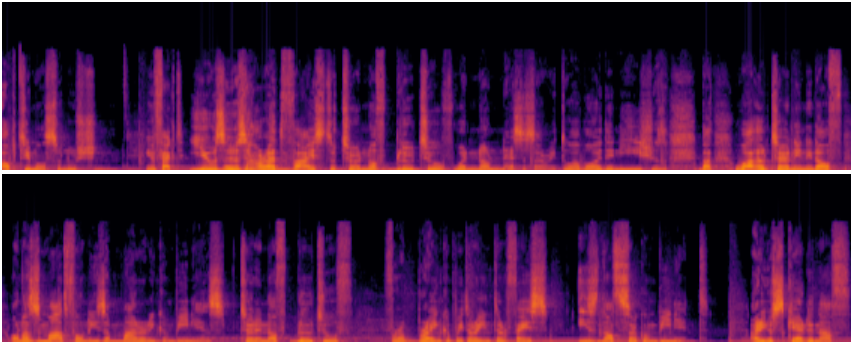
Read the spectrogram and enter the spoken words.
optimal solution. In fact, users are advised to turn off Bluetooth when not necessary to avoid any issues, but while turning it off on a smartphone is a minor inconvenience, turning off Bluetooth for a brain-computer interface is not so convenient. Are you scared enough?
